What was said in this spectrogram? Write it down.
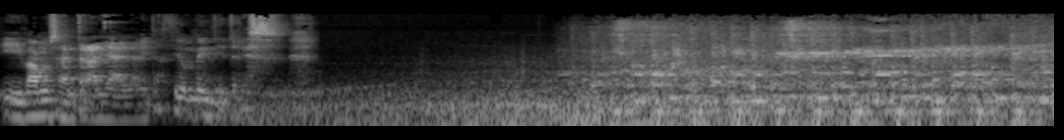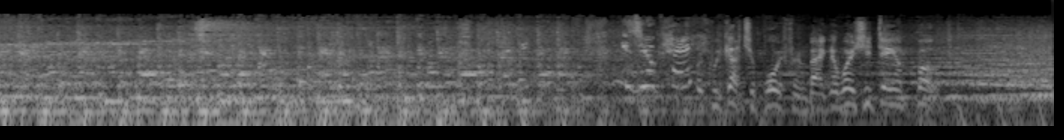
y vamos a entrar ya en la habitación 23. Is he okay? Look, we got your boyfriend back. Now where's your damn boat?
